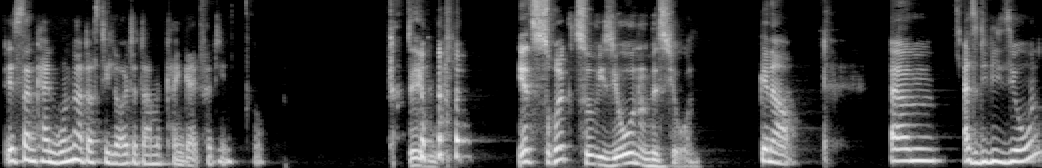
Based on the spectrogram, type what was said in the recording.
ist dann kein Wunder, dass die Leute damit kein Geld verdienen. So. Sehr gut. Jetzt zurück zur Vision und Mission. Genau. Ähm, also die Vision,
